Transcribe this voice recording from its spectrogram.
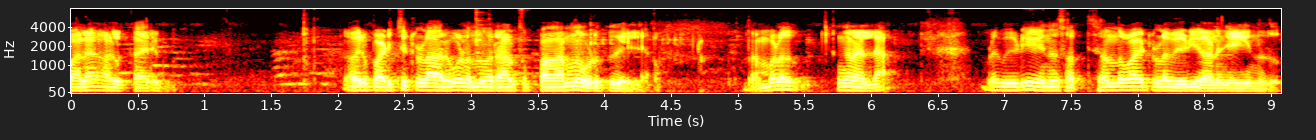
പല ആൾക്കാരും അവർ പഠിച്ചിട്ടുള്ള അറിവുകളൊന്നും ഒരാൾക്ക് പകർന്നു കൊടുക്കുകയില്ല. നമ്മൾ അങ്ങനല്ല. നമ്മൾ വീഡിയോ ചെയ്യുന്നത് സത്യസന്ധമായിട്ടുള്ള വീഡിയോ ആണ് ചെയ്യുന്നത്.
